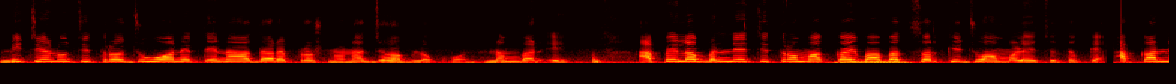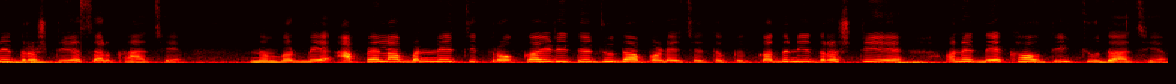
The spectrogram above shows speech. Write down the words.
નીચેનું ચિત્ર જુઓ અને તેના આધારે પ્રશ્નોના જવાબ લખો. નંબર એક. આપેલા બંને ચિત્રોમાં કઈ બાબત સરખી જોવા મળે છે? તો કે આકારની દ્રષ્ટિએ સરખા છે. નંબર બે. આપેલા બંને ચિત્રો કઈ રીતે જુદા પડે છે? તો કે કદની દ્રષ્ટિએ અને દેખાવથી જુદા છે.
